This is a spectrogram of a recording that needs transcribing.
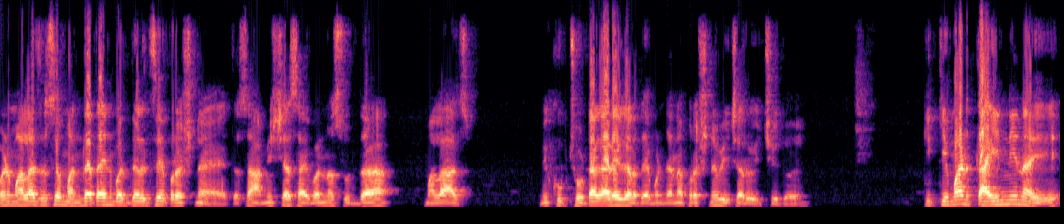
पण मला जसं मंदाताईंबद्दलचे प्रश्न आहे तसं अमित शाह साहेबांना सुद्धा मला आज मी खूप छोटा कार्यकर्ता आहे पण त्यांना प्रश्न विचारू इच्छितोय की किमान ताईंनी नाही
